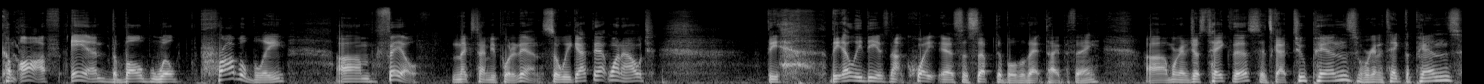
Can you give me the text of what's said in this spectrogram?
come off and the bulb will probably um, fail next time you put it in. So we got that one out. The, the LED is not quite as susceptible to that type of thing. Um, we're going to just take this. It's got two pins. We're going to take the pins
